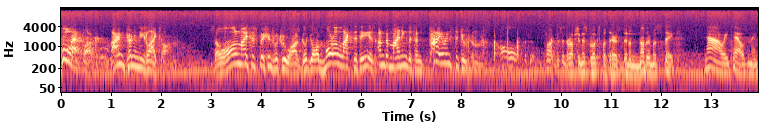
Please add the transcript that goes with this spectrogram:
Pull that plug. I'm turning these lights on. So all my suspicions were true, Osgood. Your moral laxity is undermining this entire institution. Oh, pardon this interruption, Miss Brooks, but there's been another mistake. Now he tells me.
